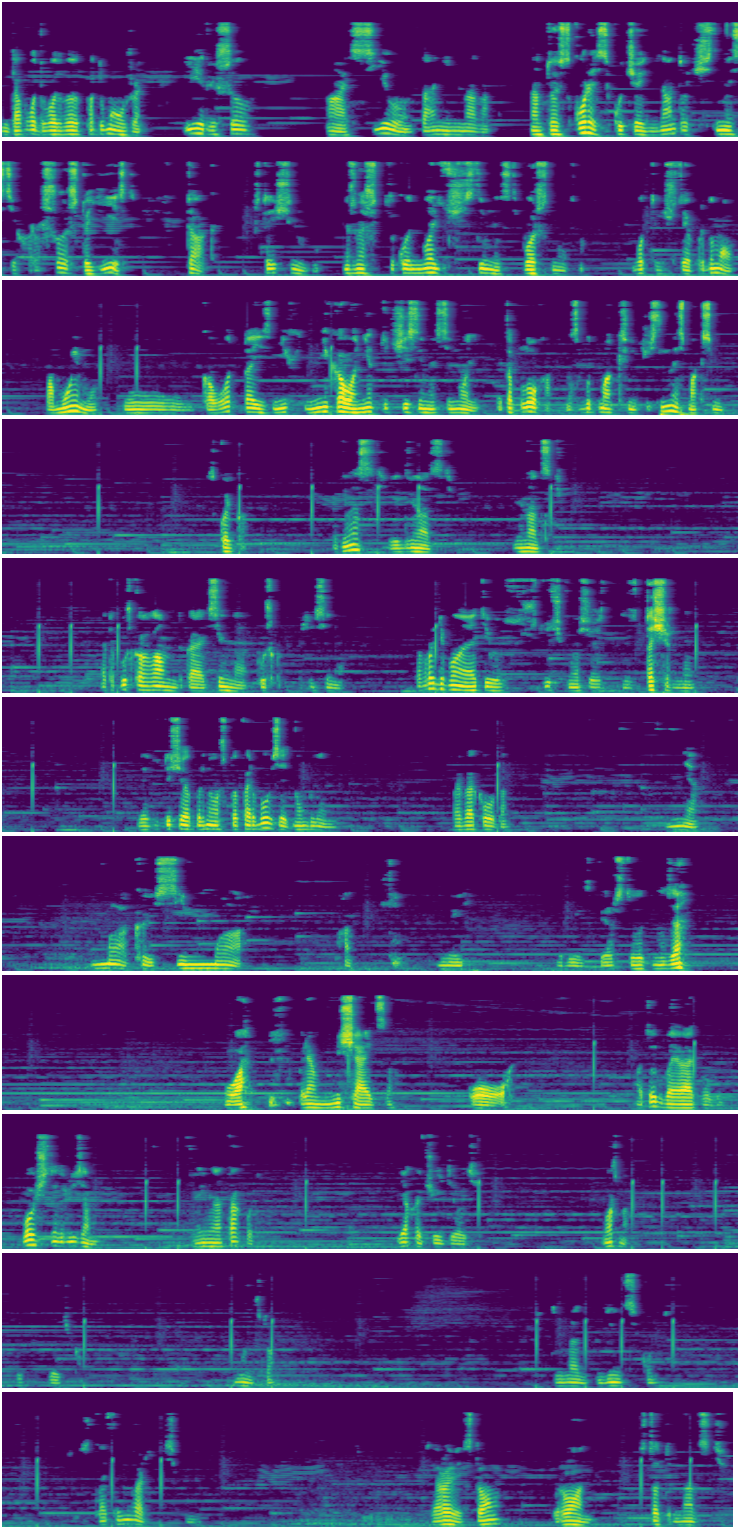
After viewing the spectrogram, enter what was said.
да вот вот, вот подумал уже и решил а силу да не, не надо. Нам то есть скорость куча гигантов численности хорошо что есть. Так что еще нужно? Нужно что такое ноль численности что нужно. Вот что я придумал. По-моему у кого-то из них никого нету численности 0 это плохо. У нас будет максимум численность максимум. Сколько? 11 или 12 12 эта пушка главная такая сильная пушка очень сильная. Да вроде бы эти штучки вообще тащерные я тут еще придумал что фаербол взять но блин. Фаербол не. Максима. Блин скажешь что это нельзя? О прям вмещается. О. А тут боевая клуба в общем друзья именно так вот я хочу делать. Можно? Ну и что? На 11 секунд. Кстати не важно секунд здоровье 100 урон 113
